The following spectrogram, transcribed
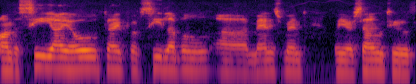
On the CIO type of C level uh, management, when you're selling to,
